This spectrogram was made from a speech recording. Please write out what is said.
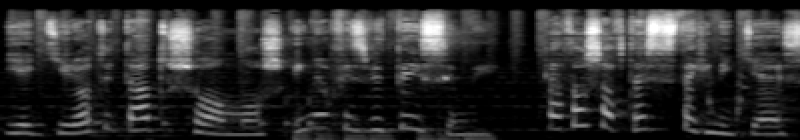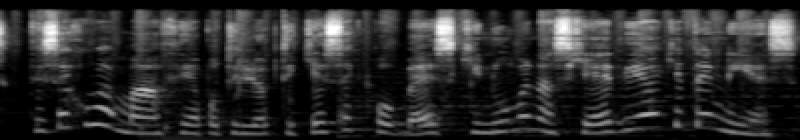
Η εγκυρότητά τους όμως είναι αμφισβητήσιμη, καθώς αυτές τις τεχνικές τις έχουμε μάθει από τηλεοπτικές εκπομπές, κινούμενα σχέδια και ταινίες.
